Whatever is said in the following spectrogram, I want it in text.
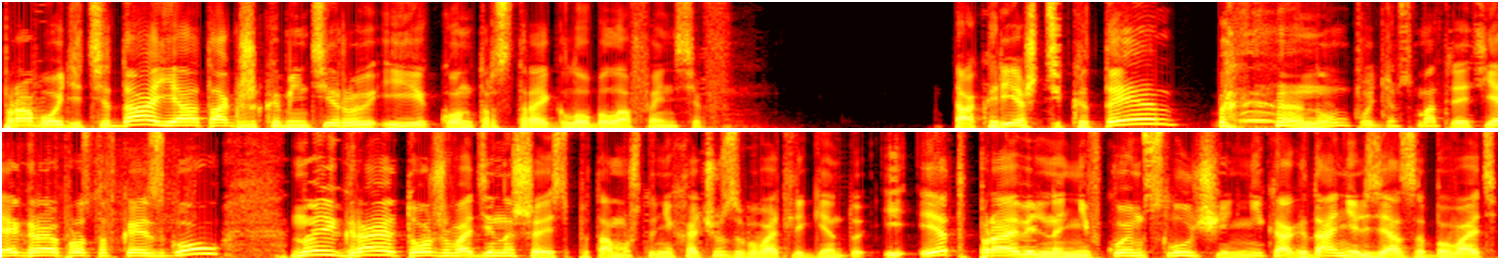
проводите. Да, я также комментирую и Counter-Strike Global Offensive. Так, режьте КТ. ну, будем смотреть. Я играю просто в CSGO, но играю тоже в 1.6, потому что не хочу забывать легенду. И это правильно, ни в коем случае никогда нельзя забывать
